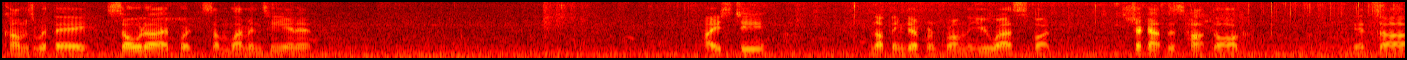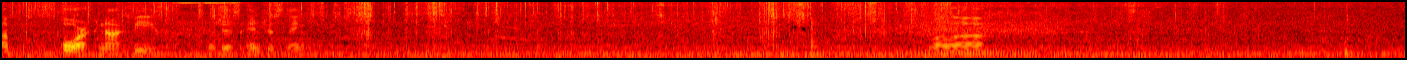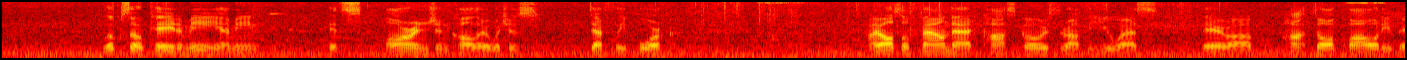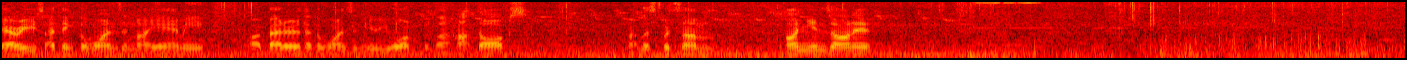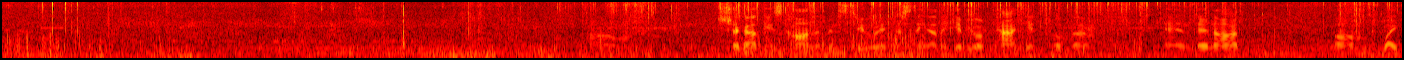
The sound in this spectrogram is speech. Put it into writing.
comes with a soda. I put some lemon tea in it. Iced tea. Nothing different from the US, but check out this hot dog. It's uh, pork, not beef, which is interesting. Well, uh, looks okay to me. I mean, it's orange in color, which is definitely pork. I also found that Costco's throughout the US, their uh, hot dog quality varies. I think the ones in Miami are better than the ones in New York for the hot dogs. But let's put some onions on it. Check out these condiments too. Interesting that they give you a packet of them and they're not um, like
